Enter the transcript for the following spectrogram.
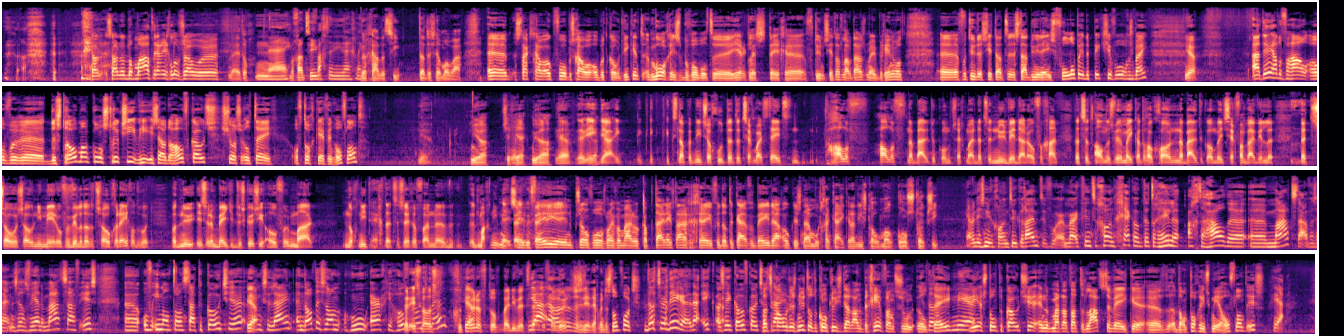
Zou, zou er nog maatregelen of zo... eh, Nee, toch? Nee. We gaan het zien. Wachten die eigenlijk. We gaan het zien. Dat is helemaal waar. Eh, straks gaan we ook voorbeschouwen op het komend weekend. Eh, morgen is het bijvoorbeeld eh Heracles tegen Fortuna Sittard. Laten we daar eens mee beginnen. Want eh Fortuna Sittard staat nu ineens volop in de picture volgens mij. Ja. AD had een verhaal over de Stroomman-constructie. Wie is nou de hoofdcoach? Jos Ulte of toch Kevin Hofland? Ja. Ja, zeg jij. Ja. Ja, ik, ja ik, ik, ik, ik snap het niet zo goed dat het zeg maar steeds half, half naar buiten komt, zeg maar. Dat ze nu weer daarover gaan, dat ze het anders willen. Maar je kan toch ook gewoon naar buiten komen dat je zegt van... wij willen het zo niet meer of we willen dat het zo geregeld wordt. Want nu is er een beetje discussie over, maar nog niet echt dat ze zeggen van... eh, het mag niet meer. Nee, CBV per- in de persoon volgens mij van Mario Kapitein heeft aangegeven... dat de KVB daar ook eens naar moet gaan kijken, naar die stroommanconstructie. Ja, maar er is nu gewoon natuurlijk ruimte voor. Maar ik vind het gewoon gek ook dat er hele achterhaalde eh, maatstaven zijn. En zelfs van ja, de maatstaaf is eh, of iemand dan staat te coachen Ja. langs de lijn. En dat is dan hoe erg je Er hoofdcoach is wel eens bent. geturfd, toch, bij die wedstrijden Ja. Ja, dat is dit echt met een stopwatch. Dat soort dingen. Nou, ik, als ik hoofdcoach Want ze komen dus nu tot de conclusie dat aan het begin van het seizoen Ulte meer- stond te coachen. En, maar dat dat de laatste weken eh, dan toch iets meer Hofland is. Ja.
